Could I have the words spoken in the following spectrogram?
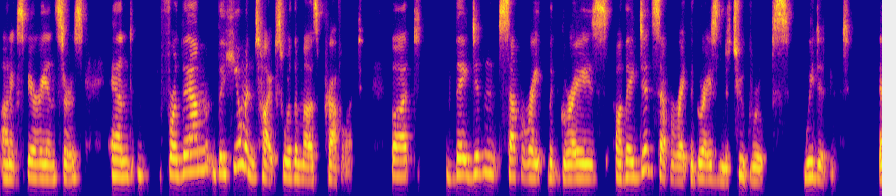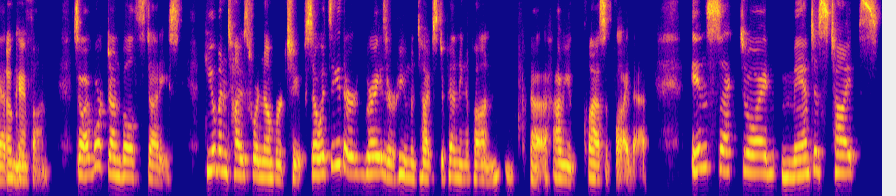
on experiencers. And for them, the human types were the most prevalent, but they didn't separate the grays, or they did separate the grays into two groups. We didn't at okay. MUFON. So I worked on both studies human types were number two. So it's either grays or human types, depending upon uh, how you classify that. Insectoid mantis types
